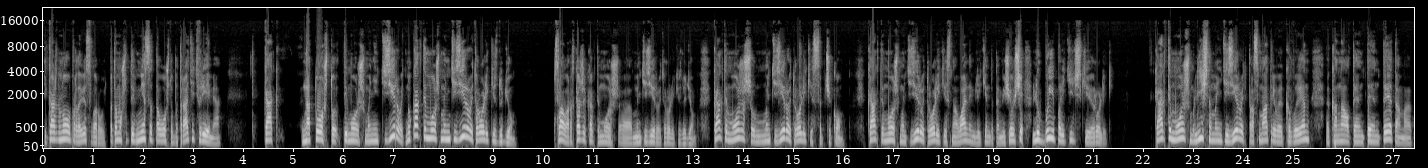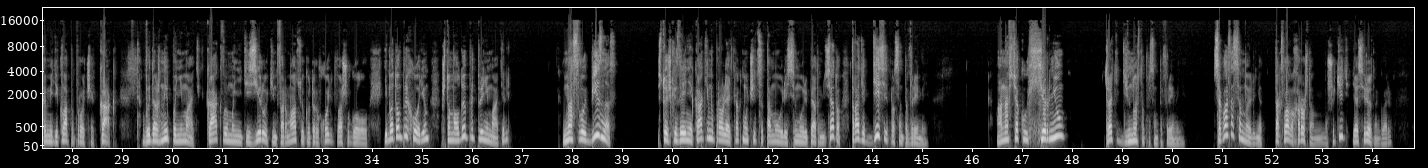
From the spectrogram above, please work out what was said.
И каждый новый продавец ворует. Потому что ты вместо того, чтобы тратить время, как на то, что ты можешь монетизировать, ну как ты можешь монетизировать ролики с Дудем? Слава, расскажи, как ты можешь э, монетизировать ролики с Дудем? Как ты можешь монетизировать ролики с Собчаком? Как ты можешь монетизировать ролики с Навальным или кем-то там еще? Вообще любые политические ролики. Как ты можешь лично монетизировать, просматривая КВН, э, канал ТНТ, там, э, Comedy Club и прочее? Как? Вы должны понимать, как вы монетизируете информацию, которая входит в вашу голову. И потом приходим, что молодой предприниматель на свой бизнес с точки зрения, как им управлять, как научиться тому или всему, или пятому, десятому, тратит 10% времени. А на всякую херню тратит 90% времени. Согласны со мной или нет? Так, Слава, хорош там шутить, я серьезно говорю.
